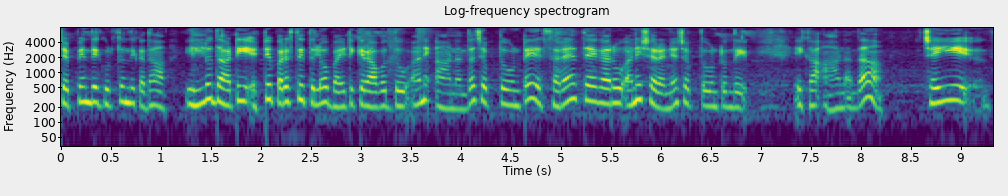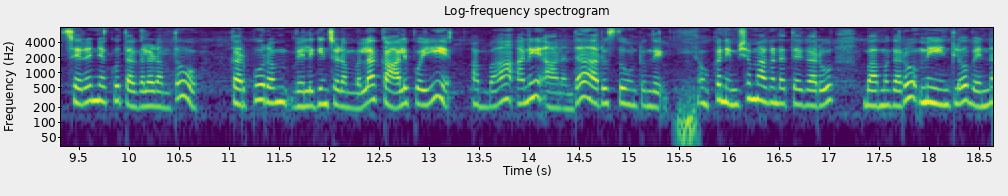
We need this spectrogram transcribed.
చెప్పింది గుర్తుంది కదా ఇల్లు దాటి ఎట్టి పరిస్థితిలో బయటికి రావద్దు అని ఆనంద చెప్తూ ఉంటే సరే అత్తయ్య గారు అని శరణ్య చెప్తూ ఉంటుంది. ఇక ఆనంద చెయ్యి శరణ్యకు తగలడంతో కర్పూరం వెలిగించడం వల్ల కాలిపోయి అబ్బా అని ఆనంద అరుస్తూ ఉంటుంది. ఒక్క నిమిషం ఆగండి అత్తయ్య గారు బామ్మగారు మీ ఇంట్లో వెన్న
